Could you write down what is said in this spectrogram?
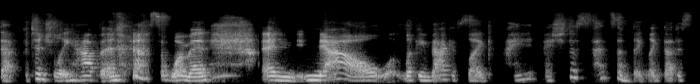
that potentially happen as a woman and now looking back it's like I, I should have said something like that is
